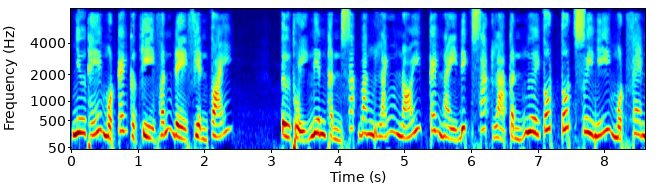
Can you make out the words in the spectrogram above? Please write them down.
Như thế một cái cực kỳ vấn đề phiền toái. Từ Thủy Niên thần sắc băng lãnh nói cái này đích xác là cần ngươi tốt tốt suy nghĩ một phen.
